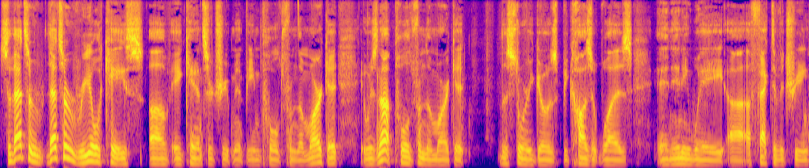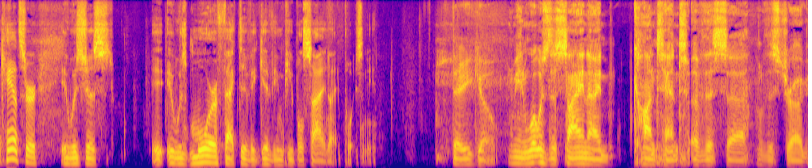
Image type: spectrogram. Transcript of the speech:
So that's a that's a real case of a cancer treatment being pulled from the market. It was not pulled from the market. The story goes because it was in any way uh, effective at treating cancer. It was just it, it was more effective at giving people cyanide poisoning. There you go. I mean, what was the cyanide content of this uh, of this drug?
